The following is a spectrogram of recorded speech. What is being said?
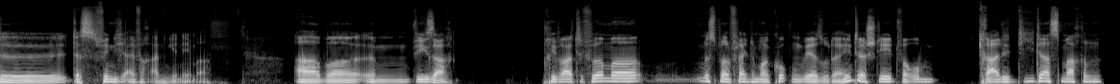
äh, das finde ich einfach angenehmer. Aber ähm, wie gesagt, private Firma, müsste man vielleicht nochmal gucken, wer so dahinter steht, warum gerade die das machen.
